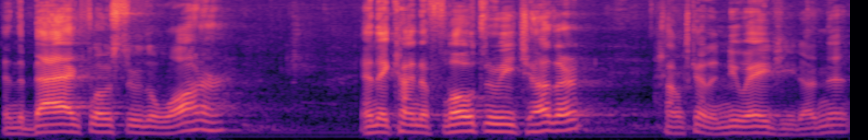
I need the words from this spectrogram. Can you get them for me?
and the bag flows through the water, and they kind of flow through each other. Sounds kind of new agey, doesn't it?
